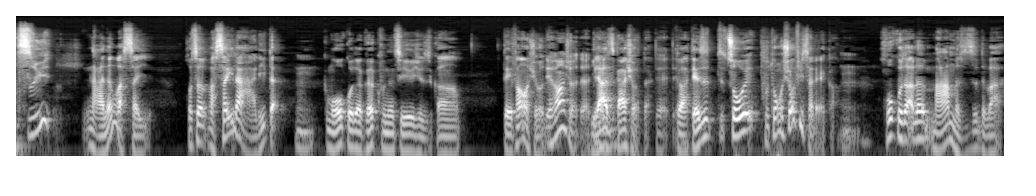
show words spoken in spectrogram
至于哪能勿适意，或者勿适意辣何里搭，嗯，咁么我觉着搿可能只有就是讲对方勿晓得，对方晓得，伊拉自家晓得，对对对伐？但是作为普通个消费者来讲，嗯，我觉着阿拉买物事对伐？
